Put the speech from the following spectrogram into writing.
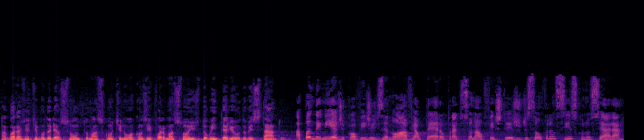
Agora a gente muda de assunto, mas continua com as informações do interior do estado. A pandemia de Covid-19 altera o tradicional festejo de São Francisco, no Ceará.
